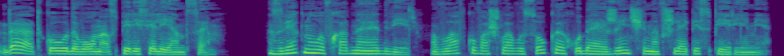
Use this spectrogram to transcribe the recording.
«Да откуда вы у нас переселенцы?» Звякнула входная дверь. В лавку вошла высокая худая женщина в шляпе с перьями.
